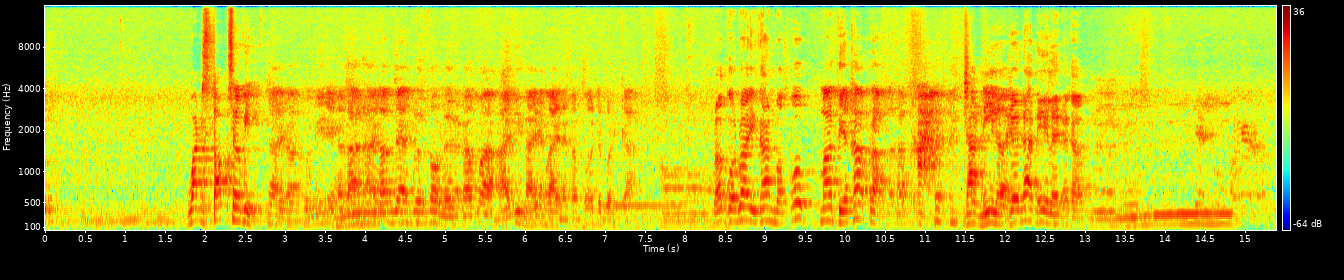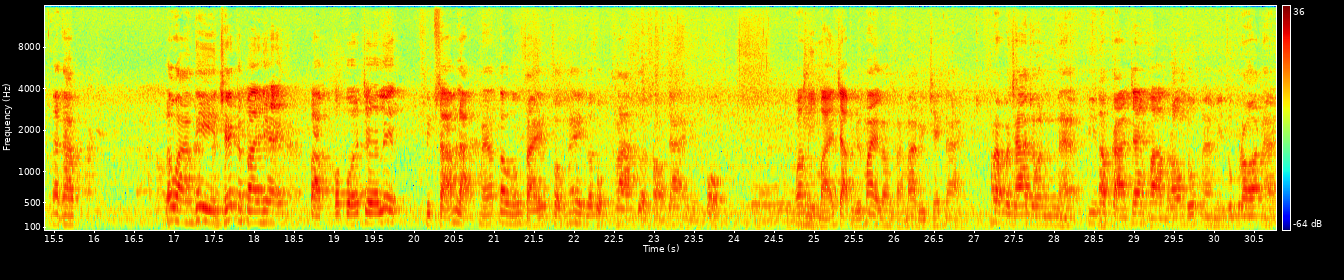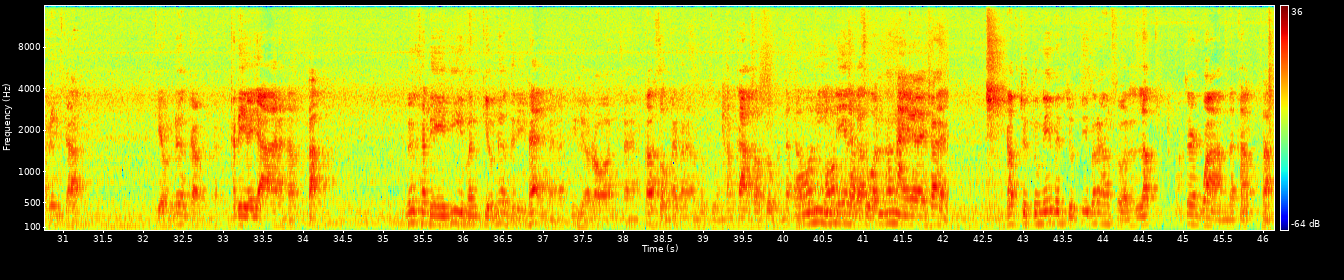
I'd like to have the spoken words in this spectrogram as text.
one stop service ใช่ครับตรงนี้เอกสารหายรับแจ้งเบื้องต้นเลยนะครับ ว่าหายที่ไหนอย่างไรนะครับก็จะบริการปรากฏว่าอีกท่านบอกโอ้มาเสียค่าปรับนะครับอ่าด้านนี้เลยเชิญด้านนี้เลยนะครับอืมนะครับ ระหว่างที่เช็คกันไปเนี่ยปรับปรากฏว่าเจอเลข 13 หลักนะต้องสงสัยส่งให้ระบบคลามตรวจสอบได้เลยโอ้ว่ามีหมายจับหรือไม่เราสามารถรีเช็คได้สำหรับประชาชนนะฮะที่ต้องการแจ้งความร้องทุกข์นะมีทุกข์ร้อนนะฮะเรื่องจาก เกี่ยวเนื่องกับคดีอาญานะครับครับหรือคดีที่มันเกี่ยวเนื่องคดีแพ่งนะครับที่เดือดร้อนนะฮะก็ส่งให้พนักงานสอบสวนทำการสอบสวนนะครัอ๋อนี่ห้องตรงสอบนะครับสวนข้างในเลยใช่ ครับจุดตรงนี้เป็นจุดที่พนักงานสอบสวนรับแจ้งความนะครับ ครับ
